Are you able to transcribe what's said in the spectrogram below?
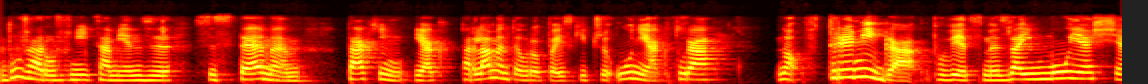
duża różnica między systemem takim jak Parlament Europejski czy Unia, która no, w trymiga, powiedzmy, zajmuje się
